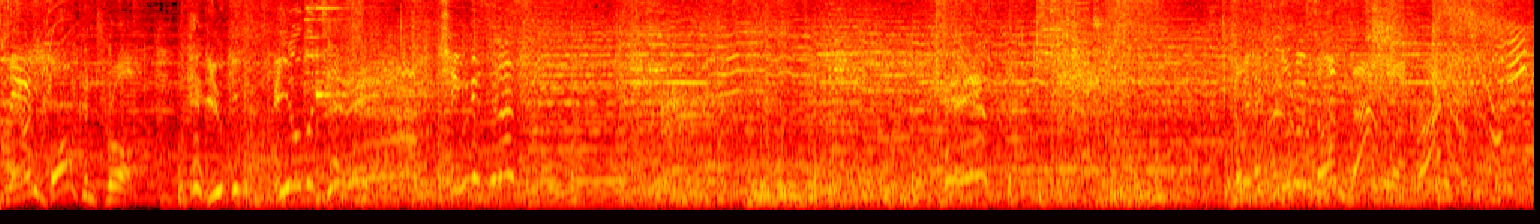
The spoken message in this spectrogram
Extraordinary ball control. You can feel the tension. King of this. But that one, right?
